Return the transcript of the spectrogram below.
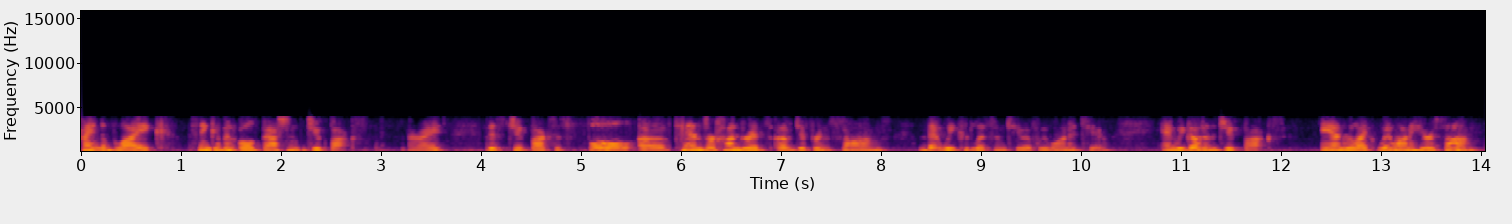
kind of like think of an old fashioned jukebox, all right? This jukebox is full of tens or hundreds of different songs that we could listen to if we wanted to. And we go to the jukebox and we're like, we want to hear a song.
